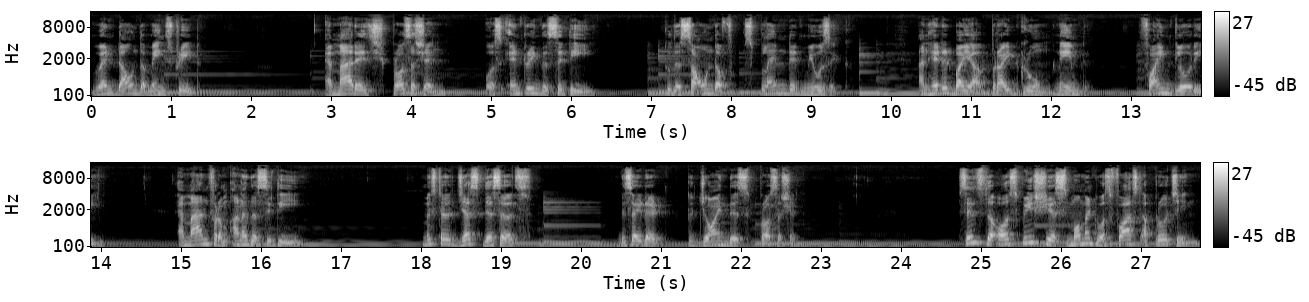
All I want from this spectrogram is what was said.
went down the main street, a marriage procession was entering the city to the sound of splendid music and headed by a bridegroom named Fine Glory, a man from another city Mr. Just Deserts decided to join this procession. Since the auspicious moment was fast approaching,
